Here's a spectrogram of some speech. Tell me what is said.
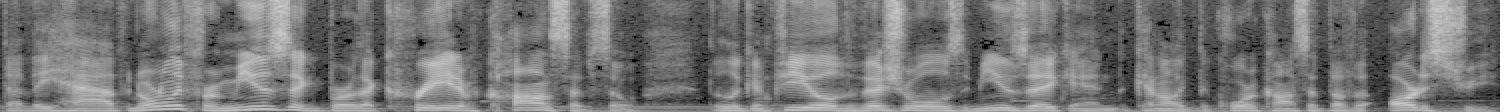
that they have, not only for music, but the creative concept. So the look and feel, the visuals, the music, and kind of like the core concept of the artistry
